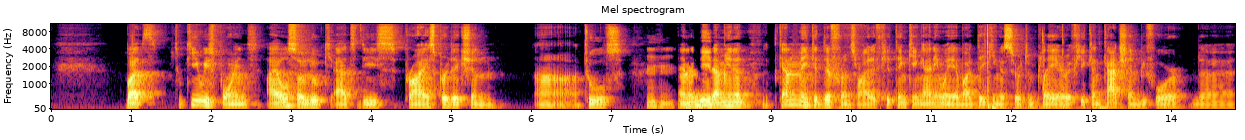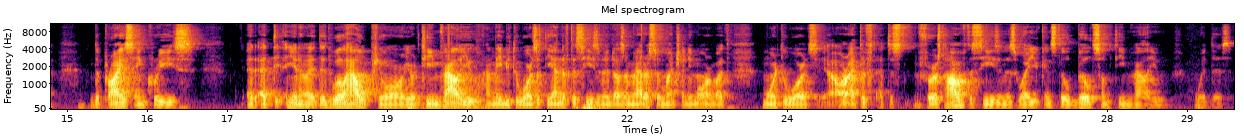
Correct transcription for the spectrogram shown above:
But to Kiwi's point, I also look at these price prediction uh, tools. Mm-hmm. And indeed, I mean, it, it, can make a difference, right? If you're thinking anyway about taking a certain player, if you can catch him before the the price increase, at, at the, you know, it, it will help your your team value. And maybe towards at the end of the season, it doesn't matter so much anymore. But more towards or at the at the first half of the season is where you can still build some team value with this.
